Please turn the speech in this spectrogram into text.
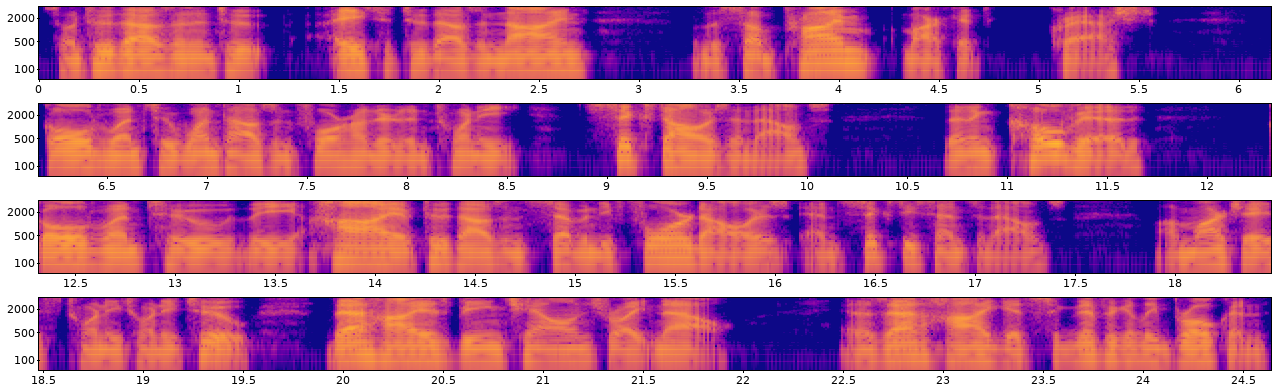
So in 2008 to 2009, when the subprime market crashed, gold went to 1,420 $6 an ounce. Then in COVID, gold went to the high of $2,074.60 an ounce on March 8th, 2022. That high is being challenged right now. And as that high gets significantly broken,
